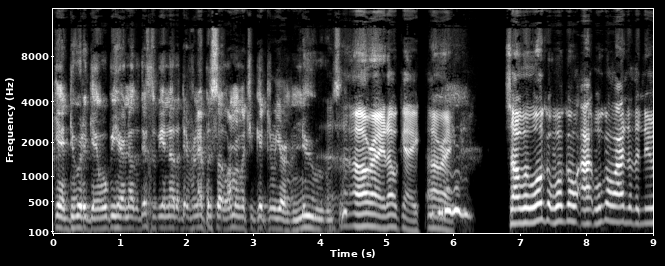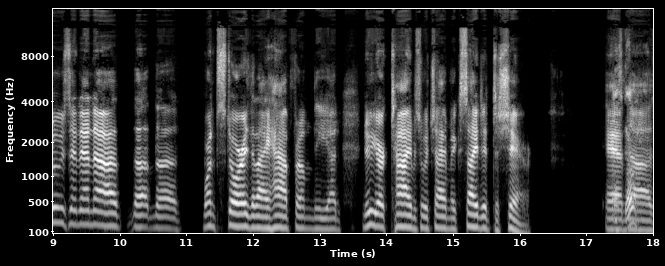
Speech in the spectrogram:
Can't do it again. We'll be here another. This will be another different episode. I'm gonna let you get through your news. all right okay all right so we'll we'll go we'll go on, we'll go on to the news and then uh the the one story that i have from the uh, new york times which i'm excited to share. And uh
